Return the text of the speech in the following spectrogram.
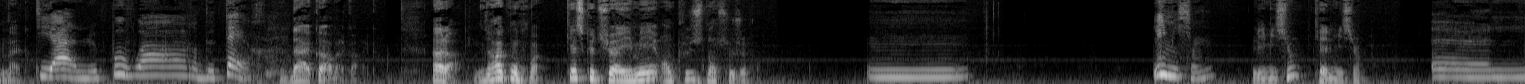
D'accord. qui a le pouvoir de terre. D'accord, d'accord, d'accord. Alors, raconte-moi, qu'est-ce que tu as aimé en plus dans ce jeu? Hmm, L'émission, L'émission? Quelle mission? Euh, l-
